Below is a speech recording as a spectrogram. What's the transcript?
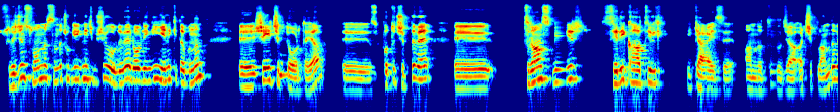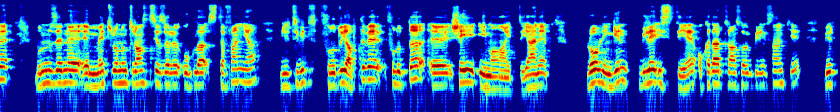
sürecin sonrasında çok ilginç bir şey oldu ve Rowling'in yeni kitabının e, şeyi çıktı ortaya, e, spotu çıktı ve e, trans bir seri katil hikayesi anlatılacağı açıklandı ve bunun üzerine e, Metro'nun trans yazarı Ugla Stefania bir tweet flood'u yaptı ve flood'da e, şeyi ima etti. Yani Rowling'in bile isteye o kadar transfobik bir insan ki bir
